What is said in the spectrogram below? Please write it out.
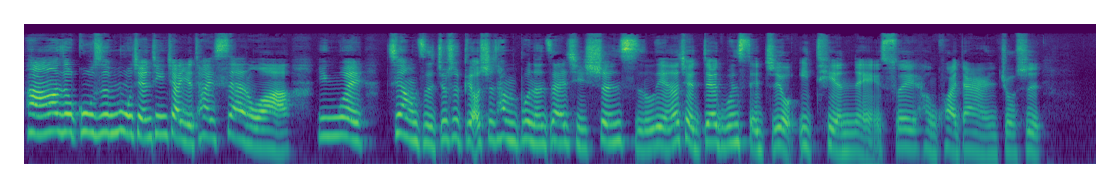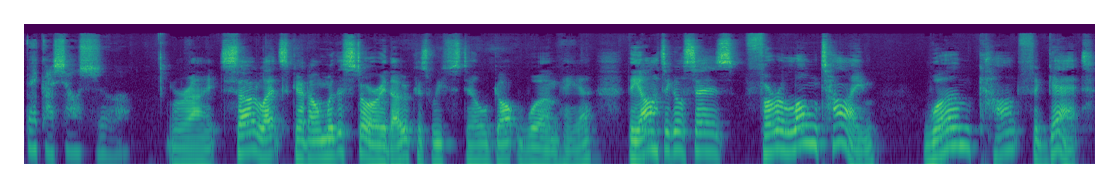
啊，这故事目前听起来也太 sad 了啊！因为这样子就是表示他们不能在一起生死恋，而且 Dead Wednesday 只有一天呢，所以很快当然就是 Becca 消失了。Right, so let's get on with the story though, because we've still got Worm here. The article says, for a long time, Worm can't forget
